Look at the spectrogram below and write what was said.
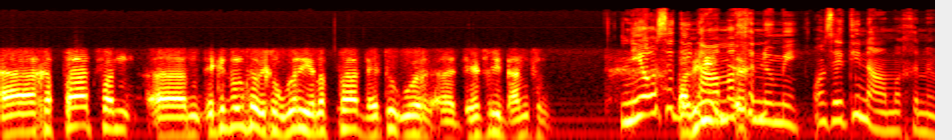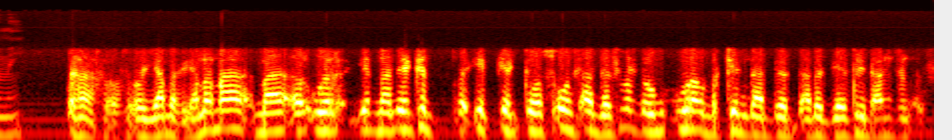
uh gepraat van ehm um, ek het nog gehoor jy het praat net oor uh, Jeffrey Danson. Nee, ons het nie name genoem nie. Ons het nie name genoem nie. Ja, oh, oh, jammer, jammer maar maar uh, oor maar ek het ek ek ons ons dis was oral bekend dat dit dat dit Jeffrey Danson is.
